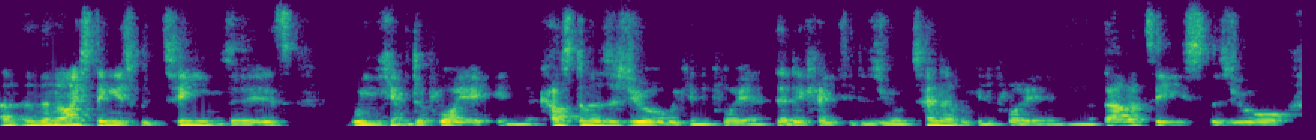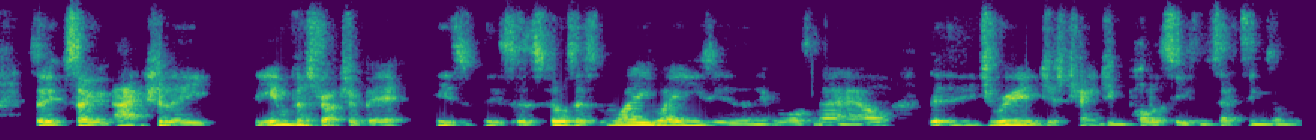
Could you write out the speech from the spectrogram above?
And, and the nice thing is with Teams is we can deploy it in the customer's Azure, we can deploy it in a dedicated Azure tenant, we can deploy it in Modality's Azure. So, so actually, the infrastructure bit is, is, as Phil says, way, way easier than it was now. It's really just changing policies and settings on the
